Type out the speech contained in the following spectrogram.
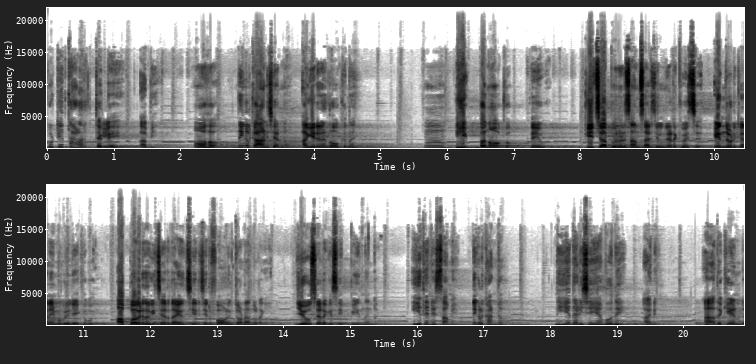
കുട്ടിയെ തളർത്തല്ലേ അബി? ഓഹോ നിങ്ങൾ കാണിച്ചു തരണോ അങ്ങനെ നോക്കുന്നത് ഇപ്പൊ നോക്കൂ. ദേവ് കിച്ചു അപ്പുവിനോട് സംസാരിച്ചതിന്റെ ഇടയ്ക്ക് വെച്ച് എന്തെടുക്കാനായി മുകളിലേക്ക് പോയി. അപ്പു അവരെ നോക്കി ചെറുതായി ഒന്ന് ചിരിച്ചിട്ട് ഫോണിൽ തോണ്ടാൻ തുടങ്ങി. ജ്യൂസ് ഇടയ്ക്ക് സിപ്പ് ചെയ്യുന്നുണ്ട്. തന്നെ സമയം. നിങ്ങൾ കണ്ടോ? നീ എന്താടി ചെയ്യാൻ പോന്നേ അനു അതൊക്കെയുണ്ട്.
